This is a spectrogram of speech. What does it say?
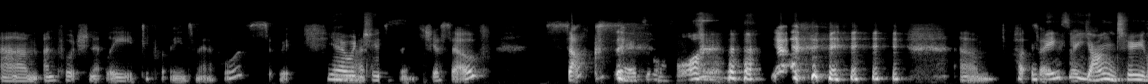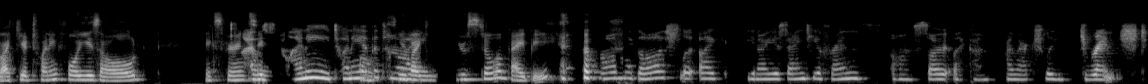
Um, unfortunately, it did put me into menopause, which Yeah, which is- yourself sucks. Yeah, it's awful. yeah. um, hot And space. being so young too, like you're 24 years old, I experiencing was 20, 20 at oh, the so like time. you're still a baby. oh my gosh. Like, you know, you're saying to your friends, oh, I'm so like I'm I'm actually drenched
